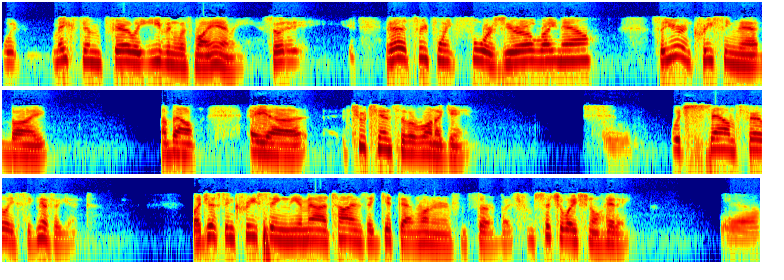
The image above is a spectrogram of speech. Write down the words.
would makes them fairly even with Miami. So they're at 3.40 right now. So you're increasing that by about a uh, two tenths of a run a game, which sounds fairly significant. By just increasing the amount of times they get that runner in from third, but it's from situational hitting. Yeah.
